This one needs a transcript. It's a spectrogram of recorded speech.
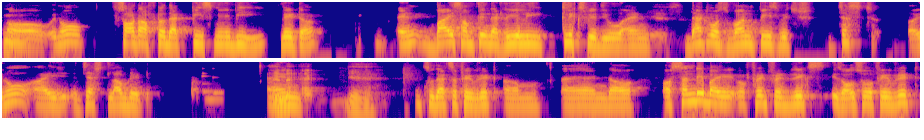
Hmm. uh, you know sought after that piece may be later and buy something that really clicks with you and Yes. that was one piece which just uh, you know i just loved it And, and that- yeah. so that's a favorite um, and uh, a sunday by fred fredericks is also a favorite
